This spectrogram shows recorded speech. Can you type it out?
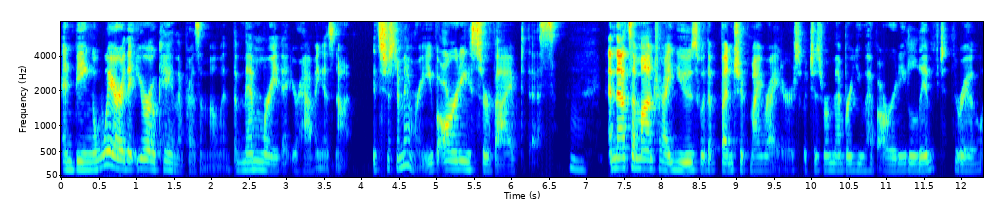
and being aware that you're okay in the present moment. The memory that you're having is not, it's just a memory. You've already survived this. Hmm. And that's a mantra I use with a bunch of my writers, which is remember, you have already lived through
